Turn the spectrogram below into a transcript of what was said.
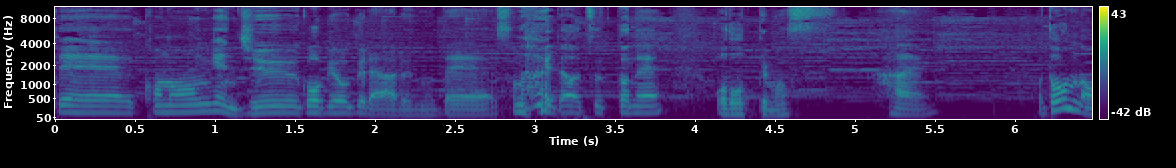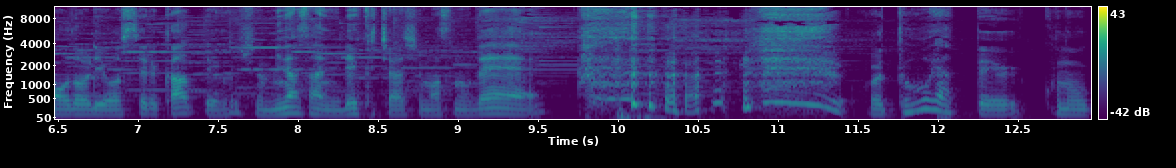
で、この音源15秒ぐらいあるので、その間はずっとね、踊ってます。はい。どんな踊りをしてるかっていうのを皆さんにレクチャーしますので、これどうやってこの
